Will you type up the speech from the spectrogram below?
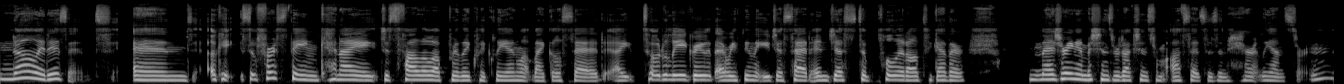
No, it isn't. And okay, so first thing, can I just follow up really quickly on what Michael said? I totally agree with everything that you just said. And just to pull it all together, measuring emissions reductions from offsets is inherently uncertain.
